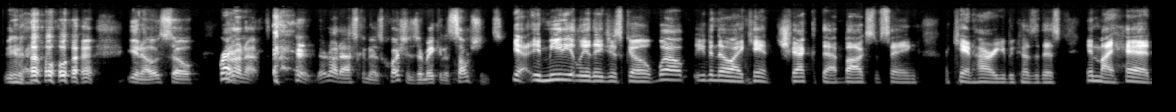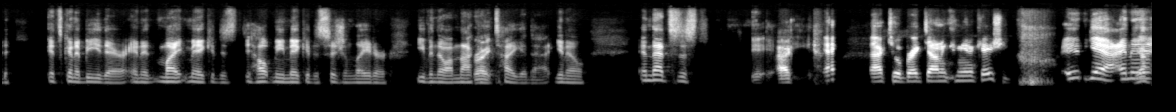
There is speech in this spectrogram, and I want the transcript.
You Right. know, you know, so Right. they're not they're not asking those questions. They're making assumptions. yeah immediately they just go well even though i can't check that box of saying i can't hire you because of this in my head it's going to be there and it might make it just help me make a decision later even though i'm not going Right. to tell you that you know and that's just I- Back to a breakdown in communication. it, yeah and Yeah.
